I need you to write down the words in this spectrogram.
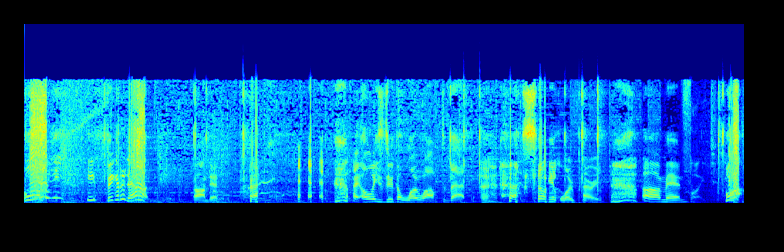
Oh, he, he figured it out! Oh, I'm dead. I always do the low after that. so he low parry. Oh man. Fight. What?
